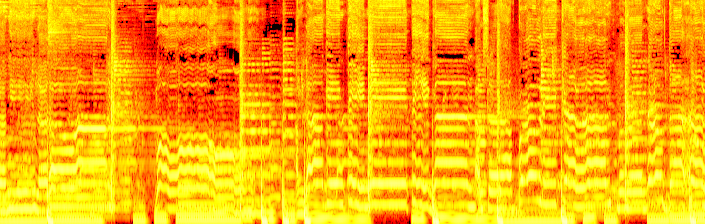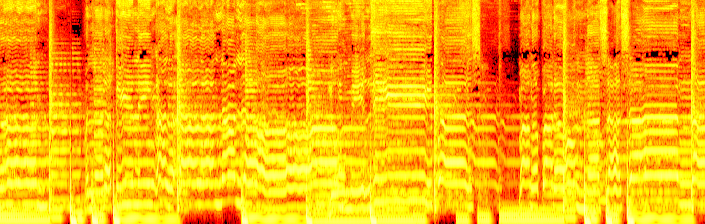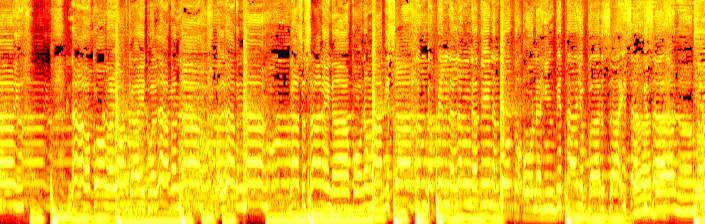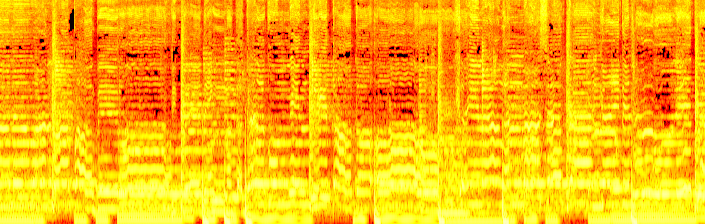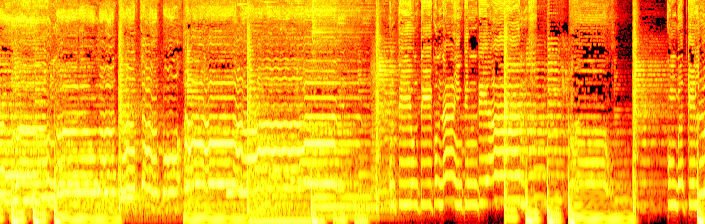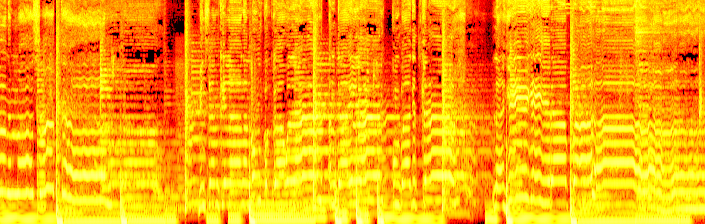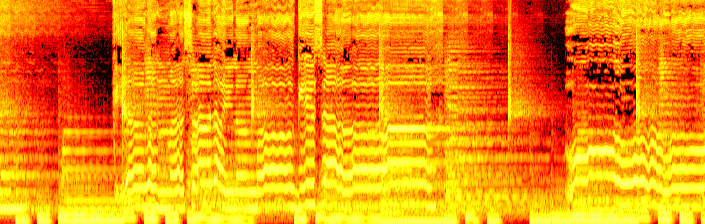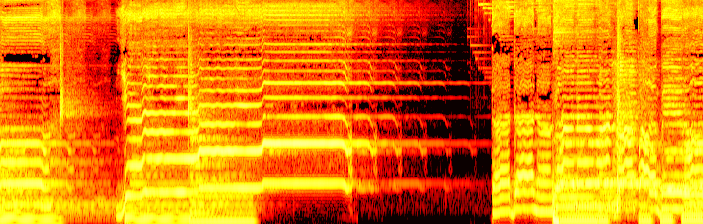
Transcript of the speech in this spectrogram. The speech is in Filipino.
tanging larawan mo. Ang laging tinitignan Ang sarap balikan Wala ka na. Nasasanay na ako ng mag-isa. Tanggapin na lang natin ang totoo Na hindi tayo para sa isa't isa. Tada na nga naman mapagbiro ba't kailangan masaktan Tada na nga naman mapagbiro.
